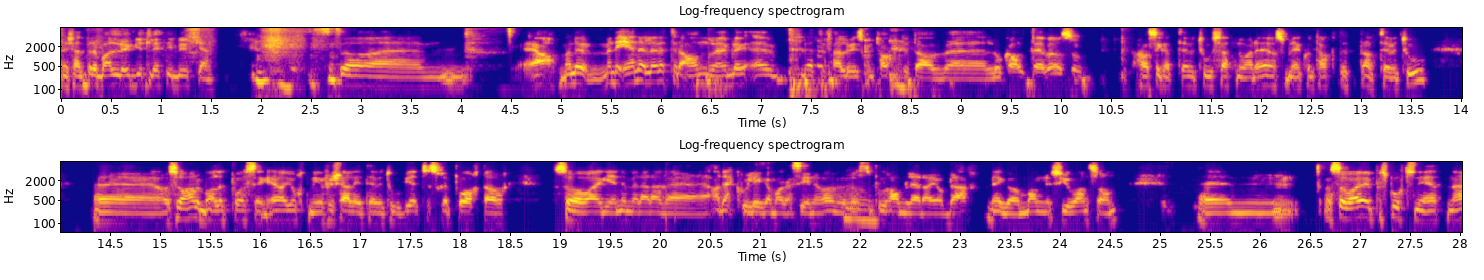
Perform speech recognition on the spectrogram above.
Jeg kjente det bare lugget litt i buken. Så uh, ja, men det, men det, ene ledet til det andre. Jeg ble, jeg ble tilfeldigvis kontaktet av uh, lokal-TV, og så har sikkert TV 2 sett noe av det, og så ble jeg kontaktet av TV 2. Uh, og så har det ballet på seg. Jeg har gjort mye forskjellig i TV 2. Begynte som reporter, så var jeg inne med det der eh, Adecco Liga-magasinet. var Min første programlederjobb der. Meg og Magnus Johansson. Um, Så var jeg på Sportsnyhetene,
